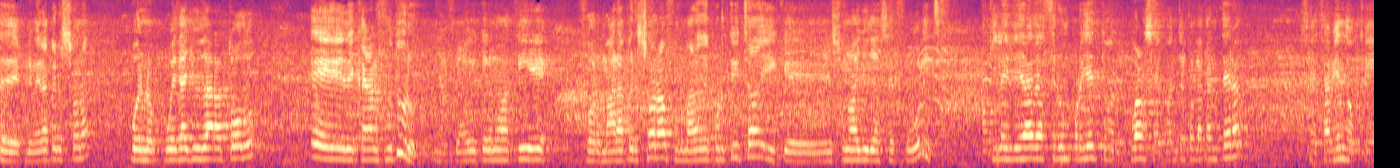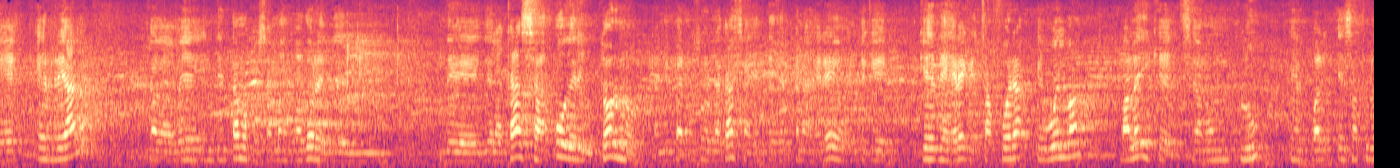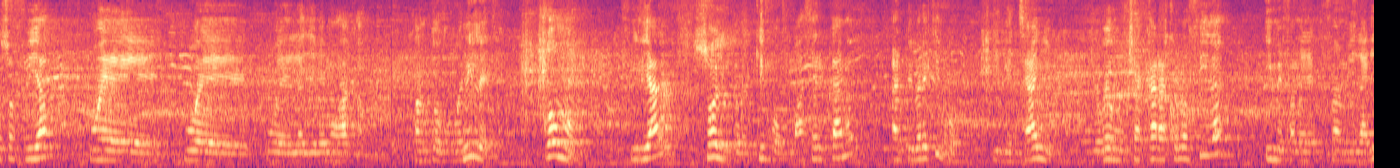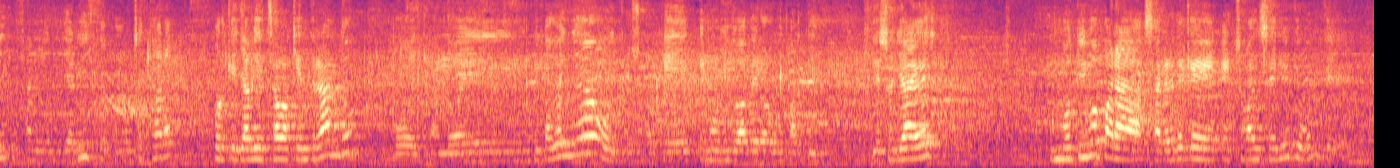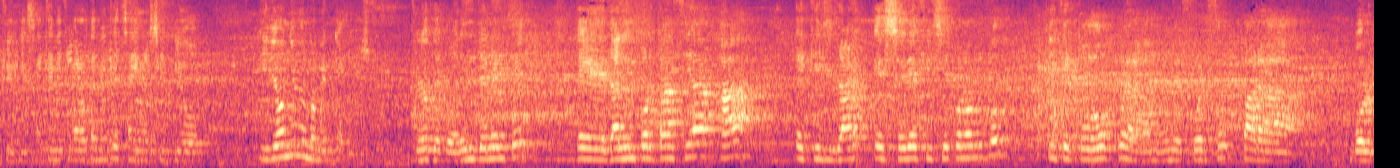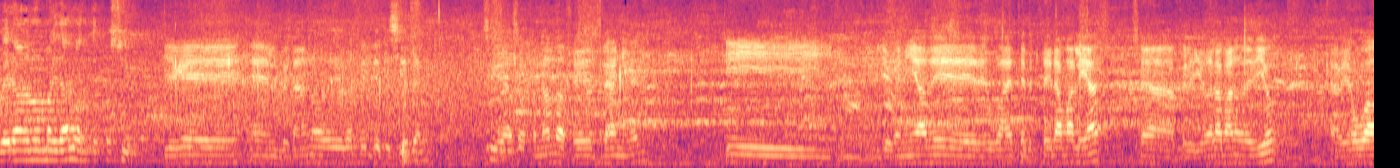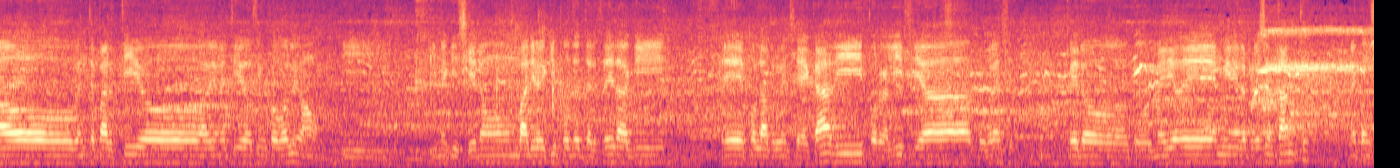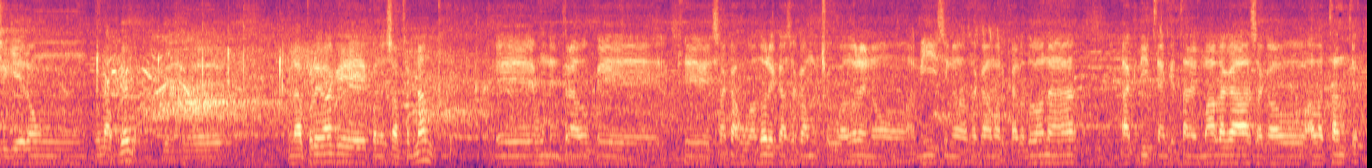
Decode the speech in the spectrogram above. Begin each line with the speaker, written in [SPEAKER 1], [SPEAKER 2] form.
[SPEAKER 1] desde primera persona, pues nos puede ayudar a todos eh, de cara al futuro. Y al final lo que queremos aquí es formar a personas, formar a deportistas y que eso nos ayude a ser futbolistas. Aquí la idea de hacer un proyecto en el cual se cuente con la cantera, se está viendo que es real, cada vez intentamos que sean más jugadores de, la casa o del entorno, también para nosotros la casa, gente cercana a Jerez, gente que, es de Jerez, que está afuera, que vuelvan, ¿vale? Y que seamos un club en el cual esa filosofía pues, pues, pues la llevemos a cabo. Tanto juveniles como filial soy los equipos más cercanos al primer equipo y que este año yo veo muchas caras conocidas y me familiarizo, con muchas caras porque ya había estado aquí entrenando o estando en Picadueña o incluso porque hemos ido a ver algún partido. Y eso ya es un motivo para saber de que esto va en serio y que bueno, que, quizás tiene que ver también que está en el sitio idóneo en el momento justo. Creo que coherentemente eh, darle importancia a equilibrar ese déficit económico y que todos pues, hagamos un esfuerzo para volver a la normalidad lo antes posible.
[SPEAKER 2] Llegué en el verano de 2017, sí. a San Fernando hace tres años y yo venía de, jugar de tercera balear, o sea, pero yo de la mano de Dios, que había jugado 20 partidos, había metido 5 goles, vamos, y, me quisieron varios equipos de tercera aquí eh, por la provincia de Cádiz, por Galicia, por Valencia pero por medio de mi representante me consiguieron una prueba, una prueba que con el San Fernando. Es un entrenador que, saca jugadores, que ha sacado muchos jugadores, no a mí, sino ha sacado a Mar Cardona, a Cristian que está en el Málaga, ha sacado a bastantes.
